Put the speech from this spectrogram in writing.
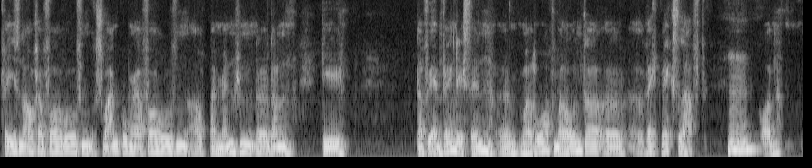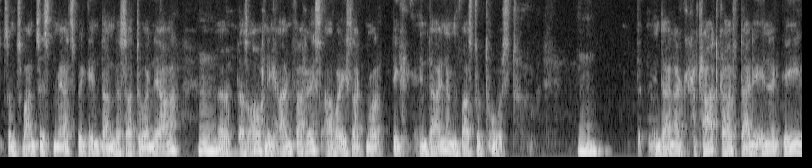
Krisen auch hervorrufen, Schwankungen hervorrufen, auch bei Menschen, dann die dafür empfänglich sind, äh, mal hoch, mal runter, äh, recht wechselhaft. Mhm. Und zum 20. März beginnt dann das Saturnjahr, mhm. Äh, das auch nicht einfach ist, aber ich sage mal, dich in deinem, was du tust, mhm. in deiner Tatkraft, deine Energie,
